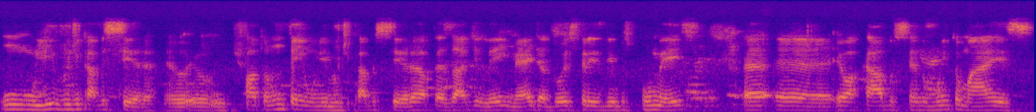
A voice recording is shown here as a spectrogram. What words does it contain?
um livro de cabeceira. Eu, eu, de fato, eu não tenho um livro de cabeceira, apesar de ler em média dois, três livros por mês. Eu acabo sendo muito mais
